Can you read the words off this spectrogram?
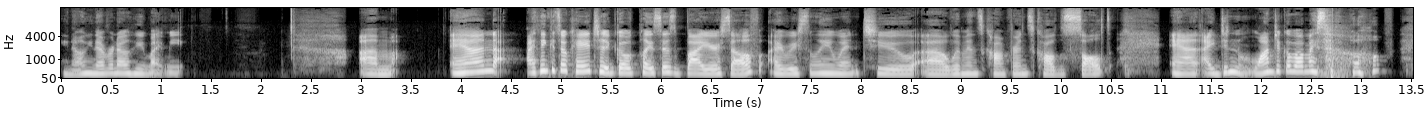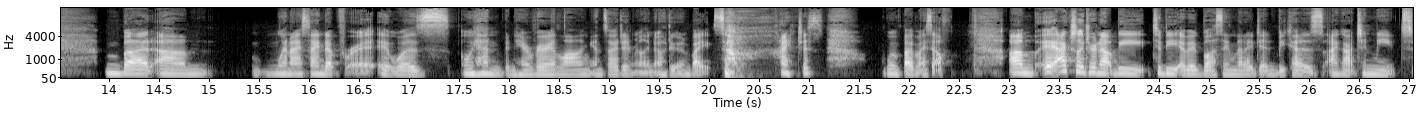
You know, you never know who you might meet. Um, and I think it's okay to go places by yourself. I recently went to a women's conference called SALT, and I didn't want to go by myself, but um, when I signed up for it, it was we hadn't been here very long, and so I didn't really know who to invite. So I just went by myself. Um, it actually turned out be to be a big blessing that I did because I got to meet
